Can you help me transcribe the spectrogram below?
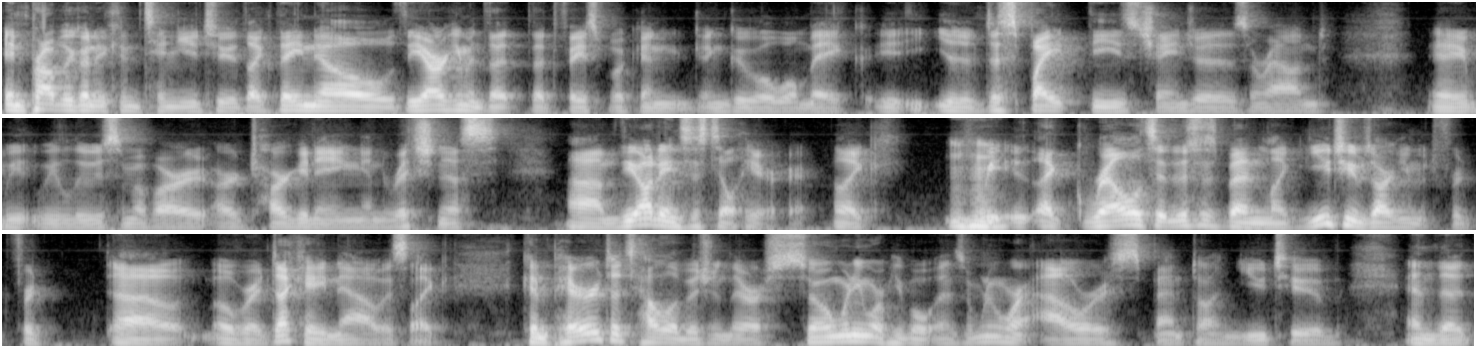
and probably going to continue to like they know the argument that that Facebook and, and Google will make you know, despite these changes around you know, we, we lose some of our, our targeting and richness um, the audience is still here like Mm-hmm. We like relative. This has been like YouTube's argument for for uh, over a decade now. Is like compared to television, there are so many more people and so many more hours spent on YouTube, and the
